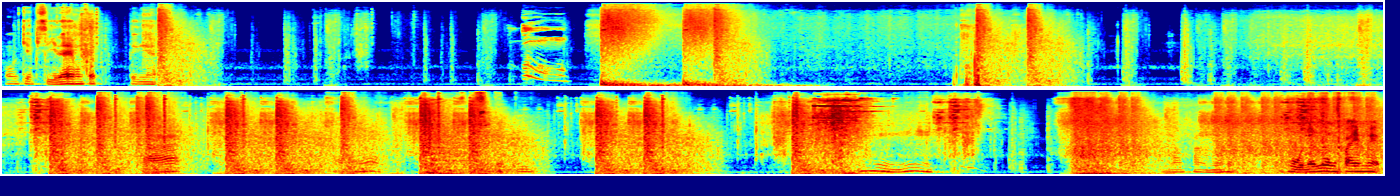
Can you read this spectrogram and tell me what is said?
โอ้เก็บสีได้มันก็ตึงอะ ช้าช้า มาฝั่งนี้ครับ โอ้โหแล้วลงไปแบบ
